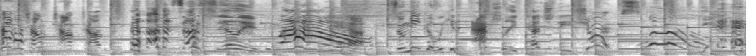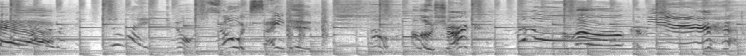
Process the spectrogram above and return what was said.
chomp, chomp, chomp, chomp. so silly. Wow. Yeah. So, Meekah, we can actually touch these sharks. Whoa. Yeah! I wonder what they feel like. No, I'm so excited. Oh, hello, shark. Hello. Hello, come here.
